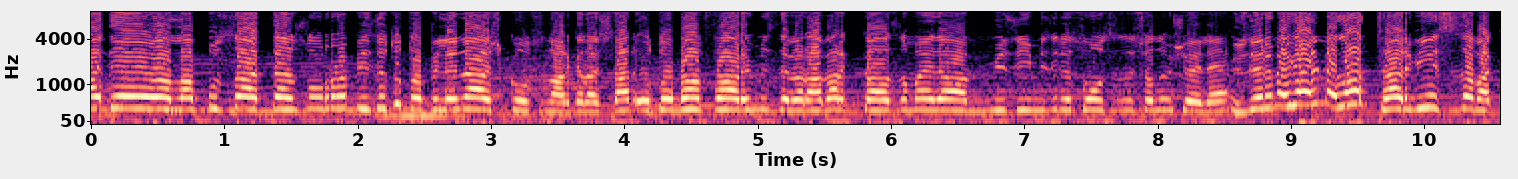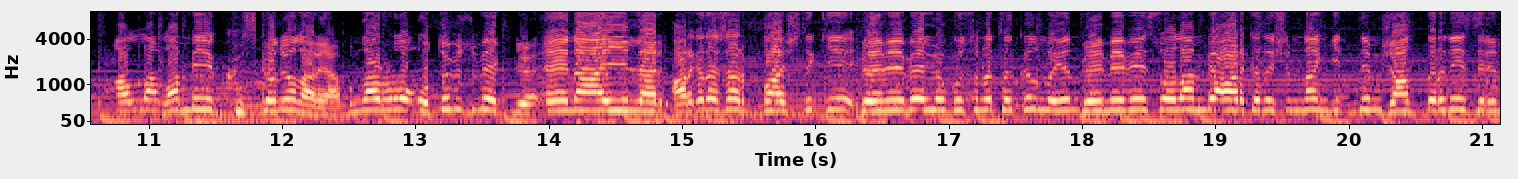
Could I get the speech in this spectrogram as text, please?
hadi eyvallah. Bu saatten sonra bizi tutabilene aşk olsun arkadaşlar. Otoban faremizle beraber gazlamaya devam. Müziğimizi de son ses açalım şöyle. Üzerime gelme lan terbiyesize bak. Allah lan beni kıskanıyorlar ya. Bunlar burada otobüsü bekliyor. Enayiler. Arkadaşlar baştaki BMW logosuna takılmayın. BMW'si olan bir arkadaşımdan gittim. Jantlarını istedim.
